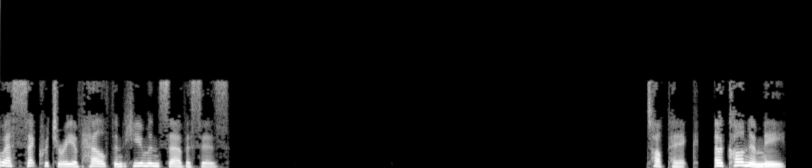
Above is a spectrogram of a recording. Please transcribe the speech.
U.S. Secretary of Health and Human Services. Topic Economy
